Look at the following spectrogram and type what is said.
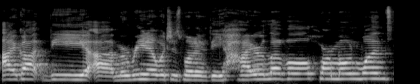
I got the uh, Mirena, which is one of the higher level hormone ones.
